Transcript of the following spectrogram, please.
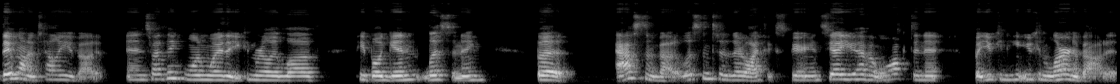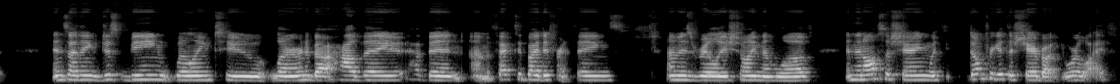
they want to tell you about it. And so I think one way that you can really love people, again, listening, but ask them about it. Listen to their life experience. Yeah, you haven't walked in it, but you can you can learn about it. And so I think just being willing to learn about how they have been um, affected by different things um, is really showing them love. And then also sharing with, don't forget to share about your life.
